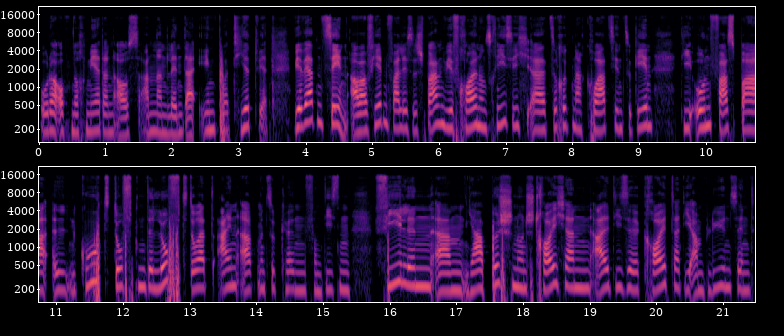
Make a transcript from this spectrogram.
oder ob noch mehr dann aus anderen Ländern importiert wird. Wir werden sehen, aber auf jeden Fall ist es spannend spannend. Wir freuen uns riesig, äh, zurück nach Kroatien zu gehen, die unfassbar äh, gut duftende Luft dort einatmen zu können von diesen vielen ähm, ja, Büschen und Sträuchern, all diese Kräuter, die am Blühen sind.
